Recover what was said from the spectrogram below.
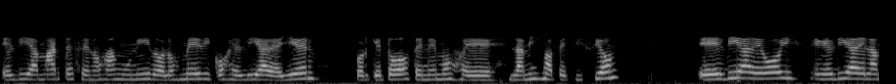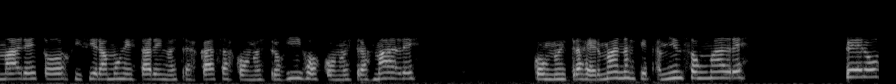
El día martes se nos han unido los médicos el día de ayer porque todos tenemos eh, la misma petición. El día de hoy, en el Día de la Madre, todos quisiéramos estar en nuestras casas con nuestros hijos, con nuestras madres, con nuestras hermanas que también son madres, pero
